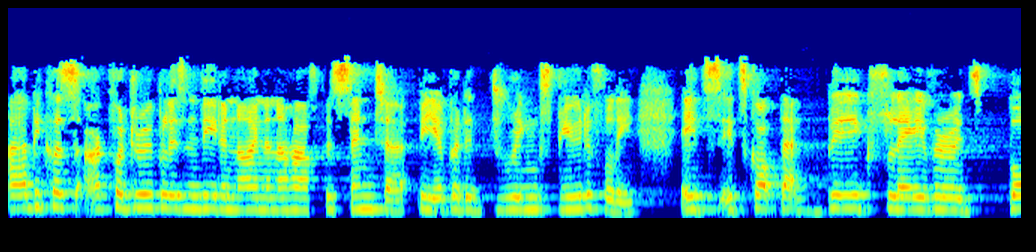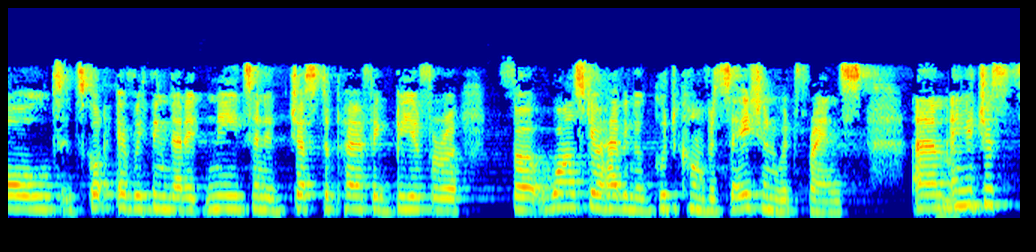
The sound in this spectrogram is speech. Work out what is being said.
uh, because our quadruple is indeed a nine and a half percent beer, but it drinks beautifully. It's it's got that big flavor. It's bold. It's got everything that it needs, and it's just the perfect beer for a whilst you're having a good conversation with friends. Um, And you just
